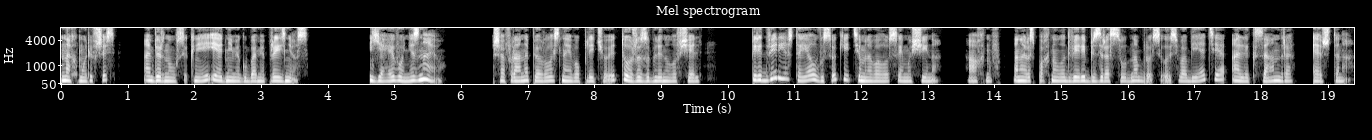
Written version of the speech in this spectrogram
Нахмурившись, обернулся к ней и одними губами произнес: «Я его не знаю». Шафран оперлась на его плечо и тоже заглянула в щель. Перед дверью стоял высокий темноволосый мужчина. Ахнув, она распахнула дверь и безрассудно бросилась в объятия Александра Эштона.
